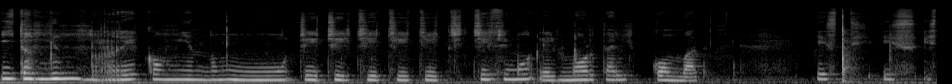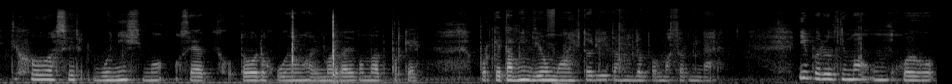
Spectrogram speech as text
Y también recomiendo muchísimo el Mortal Kombat. Este, este juego va a ser buenísimo, o sea, todos lo juguemos al Mortal Kombat porque, porque también tiene un modo historia y también lo podemos terminar. Y por último, un juego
